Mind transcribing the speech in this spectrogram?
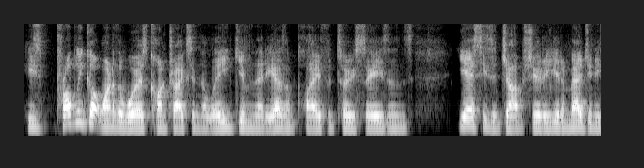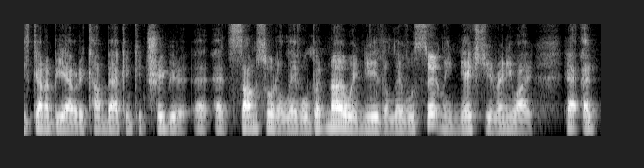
He's probably got one of the worst contracts in the league, given that he hasn't played for two seasons. Yes, he's a jump shooter. You'd imagine he's going to be able to come back and contribute at, at some sort of level, but nowhere near the level. Certainly next year, anyway, at, at,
